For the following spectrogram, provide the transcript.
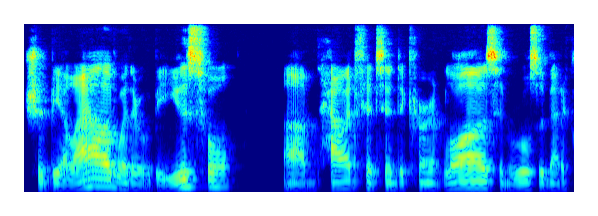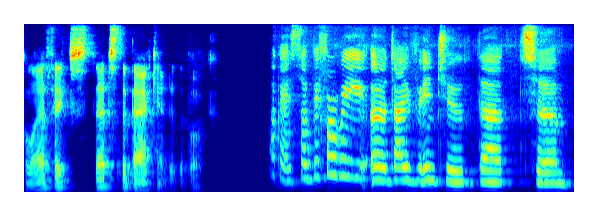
should be allowed, whether it would be useful um, how it fits into current laws and rules of medical ethics. That's the back end of the book. Okay, so before we uh, dive into that um,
